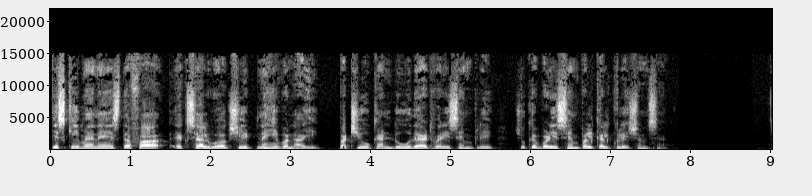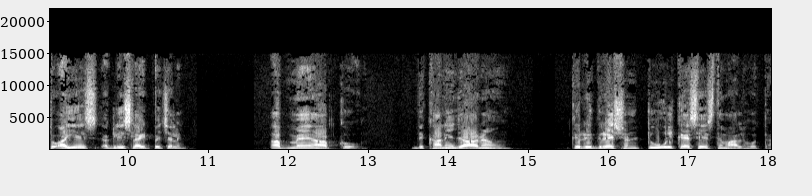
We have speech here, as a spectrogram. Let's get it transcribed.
اس کی میں نے اس دفعہ ایکسل ورک شیٹ نہیں بنائی۔ But you can do that very simply چونکہ بڑی سمپل کیلکولیشنس ہیں۔ تو آئیے اگلی سلائڈ پہ چلیں۔ اب میں آپ کو دکھانے جا رہا ہوں کہ ریگریشن ٹول کیسے استعمال ہوتا۔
